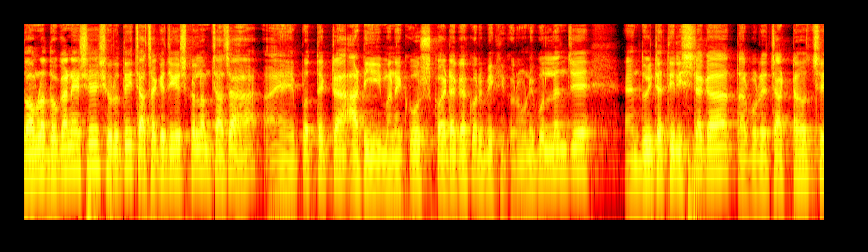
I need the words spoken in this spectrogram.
তো আমরা দোকানে এসে শুরুতেই চাচাকে জিজ্ঞেস করলাম, চাচা প্রত্যেকটা আটি মানে কোষ কয় টাকা করে বিক্রি করো উনি বললেন যে দুইটা তিরিশ টাকা, তারপরে চারটা হচ্ছে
